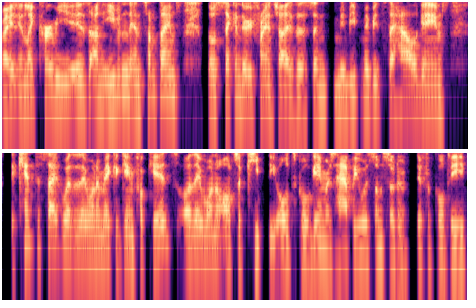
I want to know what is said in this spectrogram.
right? And like Kirby is uneven, and sometimes those secondary franchises, and maybe maybe it's the HAL games, they can't decide whether they want to make a game for kids or they want to also keep the old school gamers happy with some sort of difficulty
